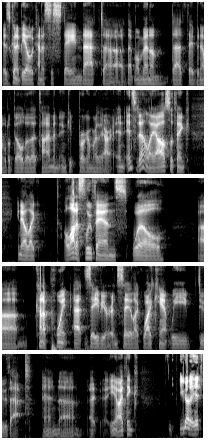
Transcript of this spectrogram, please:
is going to be able to kind of sustain that uh, that momentum that they've been able to build over that time and, and keep the program where they are. And incidentally, I also think, you know, like a lot of SLU fans will um, kind of point at Xavier and say like, why can't we do that? And uh, I, you know, I think you got to hit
